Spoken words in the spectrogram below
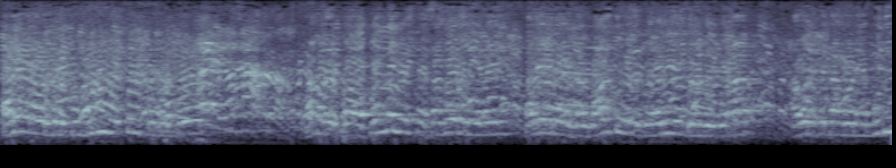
தலைவர் அவர்களுக்கு முழு ஒத்துழைப்பு கொடுத்து நமது பொங்கல் வைத்த சகோதரிகளை தலைவர் அவர்கள் வாழ்த்துகளுக்கு வருகை வந்திருக்கிறார். அவருக்கு தங்களுடைய முழு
